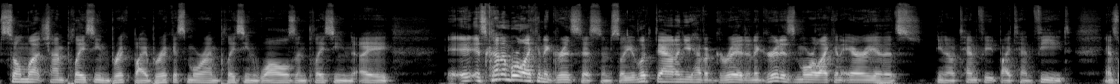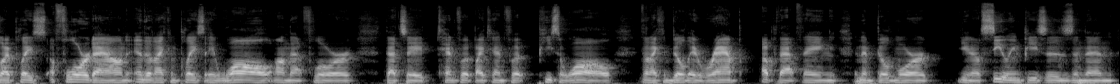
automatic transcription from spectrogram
so much I'm placing brick by brick. It's more I'm placing walls and placing a. It's kind of more like in a grid system. So you look down and you have a grid, and a grid is more like an area that's you know ten feet by ten feet. And so I place a floor down, and then I can place a wall on that floor that's a ten foot by ten foot piece of wall. Then I can build a ramp up that thing, and then build more you know ceiling pieces, and then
